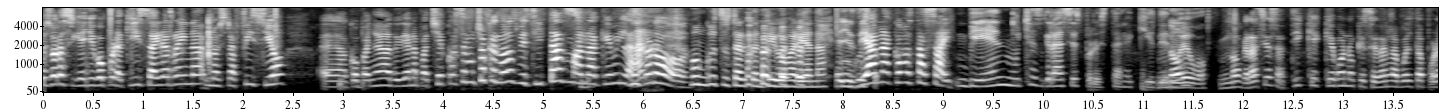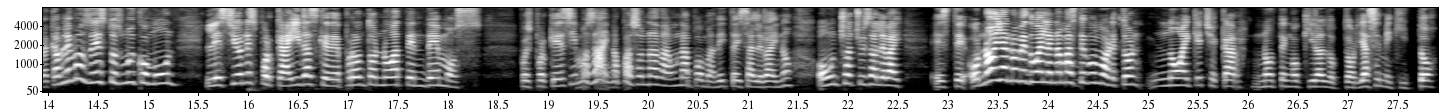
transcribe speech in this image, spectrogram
Pues ahora sí, ya llegó por aquí Zaira Reina, nuestra fisio, eh, acompañada de Diana Pacheco. Hace mucho que no nos visitas, mana, qué milagro. Un gusto estar contigo, Mariana. Diana, ¿cómo estás, Zay? Bien, muchas gracias por estar aquí de no, nuevo. No, gracias a ti, que qué bueno que se dan la vuelta por acá. Hablemos de esto, es muy común. Lesiones por caídas que de pronto no atendemos. Pues porque decimos, ay, no pasó nada, una pomadita y sale bye, ¿no? O un chocho y sale bye. Este, o no, ya no me duele, nada más tengo un moretón. No hay que checar, no tengo que ir al doctor, ya se me quitó.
